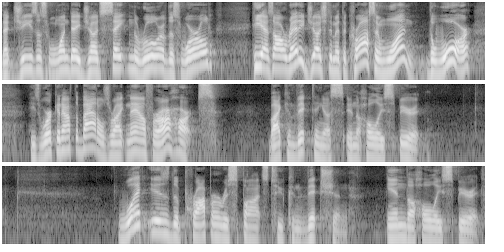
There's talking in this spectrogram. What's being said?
That Jesus will one day judge Satan, the ruler of this world, he has already judged him at the cross and won the war. He's working out the battles right now for our hearts by convicting us in the Holy Spirit. What is the proper response to conviction in the Holy Spirit?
